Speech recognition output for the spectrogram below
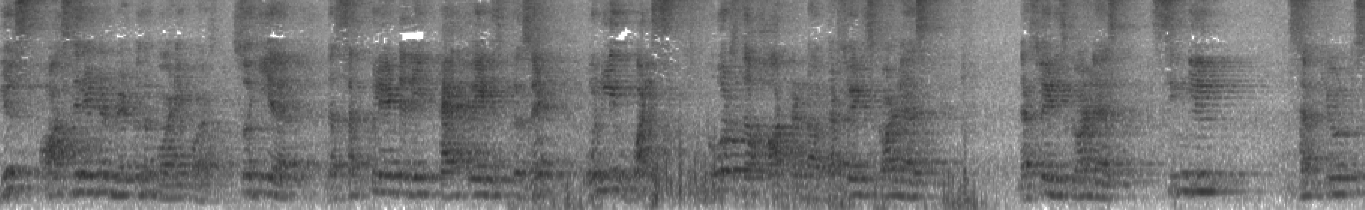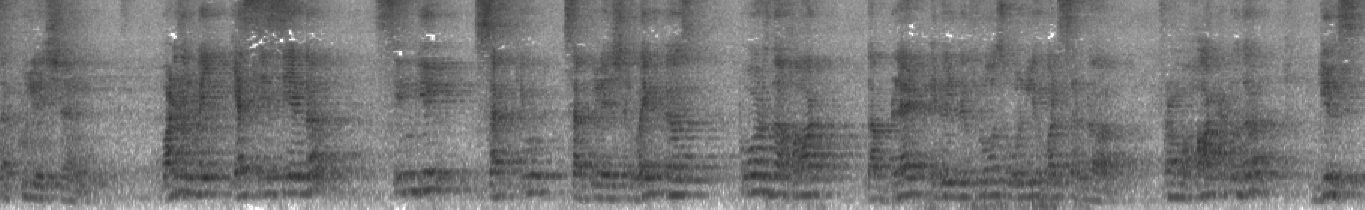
gills oxygenated blood to the body parts. So here the circulatory pathway is present only once towards the heart and all. That's why it is called as that's why it is called as single circuit circulation. What is it by SCC and the single circuit circulation? Why? Because towards the heart the blood it will be flows only once and all. From heart to the gills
